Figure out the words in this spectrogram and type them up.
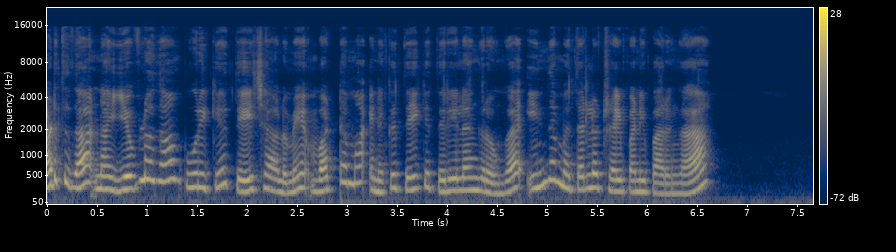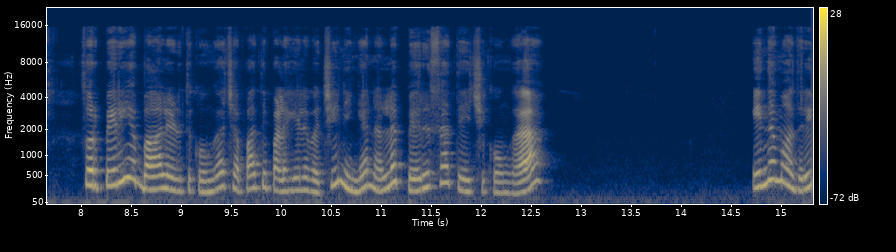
அடுத்ததாக நான் எவ்வளோ தான் பூரிக்கு தேய்ச்சாலுமே வட்டமாக எனக்கு தேய்க்க தெரியலங்கிறவங்க இந்த மெத்தடில் ட்ரை பண்ணி பாருங்கள் ஸோ ஒரு பெரிய பால் எடுத்துக்கோங்க. சப்பாத்தி பலகையில் வச்சு நீங்கள் நல்லா பெருசாக தேய்ச்சிக்கோங்க. இந்த மாதிரி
